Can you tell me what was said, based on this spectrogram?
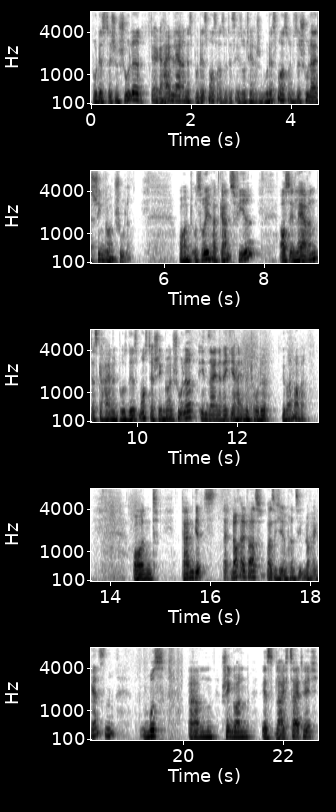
buddhistischen Schule, der Geheimlehren des Buddhismus, also des esoterischen Buddhismus. Und diese Schule heißt Shingon-Schule. Und Usui hat ganz viel aus den Lehren des geheimen Buddhismus, der Shingon-Schule, in seine Reiki-Heilmethode übernommen. Und dann gibt es äh, noch etwas, was ich hier im Prinzip noch ergänzen muss. Ähm, Shingon ist gleichzeitig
